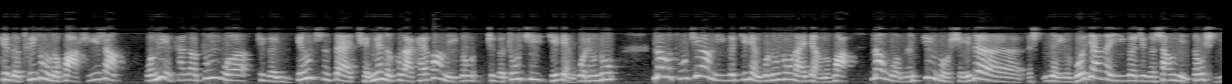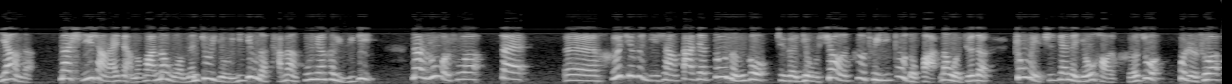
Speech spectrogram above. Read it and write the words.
这个推动的话，实际上我们也看到中国这个已经是在全面的扩大开放的一个这个周期节点过程中。那么从这样的一个节点过程中来讲的话，那我们进口谁的哪个国家的一个这个商品都是一样的。那实际上来讲的话，那我们就有一定的谈判空间和余地。那如果说在呃核心问题上大家都能够这个有效的各退一步的话，那我觉得中美之间的友好合作，或者说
